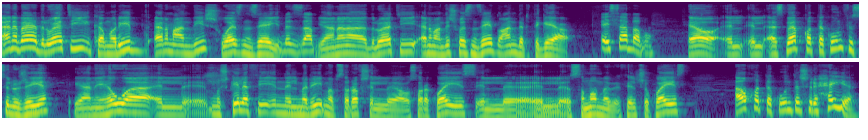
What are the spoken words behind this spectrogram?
أنا بقى دلوقتي كمريض أنا ما عنديش وزن زايد. بالظبط. يعني أنا دلوقتي أنا ما عنديش وزن زايد وعندي ارتجاع. إيه سببه؟ آه ال- الأسباب قد تكون فسيولوجية. يعني هو المشكلة في إن المريء ما بيصرفش العصارة كويس ال- الصمام ما بيقفلش كويس أو قد تكون تشريحية.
